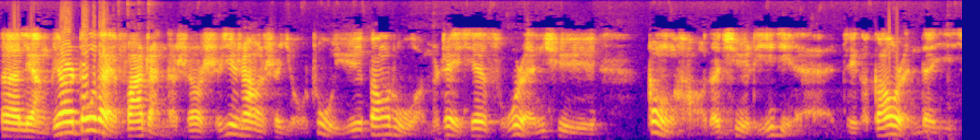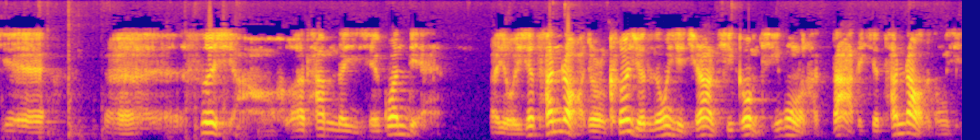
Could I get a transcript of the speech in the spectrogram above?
呃，两边都在发展的时候，实际上是有助于帮助我们这些俗人去更好的去理解这个高人的一些。呃，思想和他们的一些观点，啊，有一些参照，就是科学的东西，其实上提给我们提供了很大的一些参照的东西，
